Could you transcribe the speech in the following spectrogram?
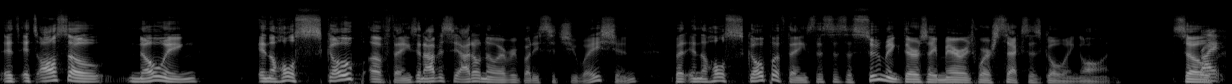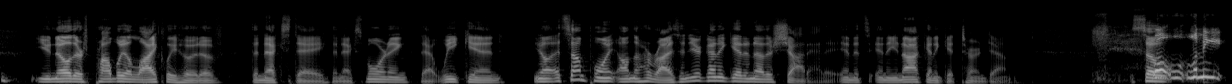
It's it's also knowing in the whole scope of things, and obviously I don't know everybody's situation, but in the whole scope of things, this is assuming there's a marriage where sex is going on. So Right. you know there's probably a likelihood of the next day, the next morning, that weekend. You know, at some point on the horizon, you're going to get another shot at it, and it's and you're not going to get turned down. So well, let me.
